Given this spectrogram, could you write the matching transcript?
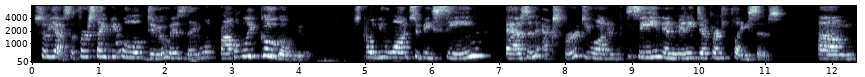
So yes, the first thing people will do is they will probably Google you. So you want to be seen as an expert. You want to be seen in many different places. Um,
